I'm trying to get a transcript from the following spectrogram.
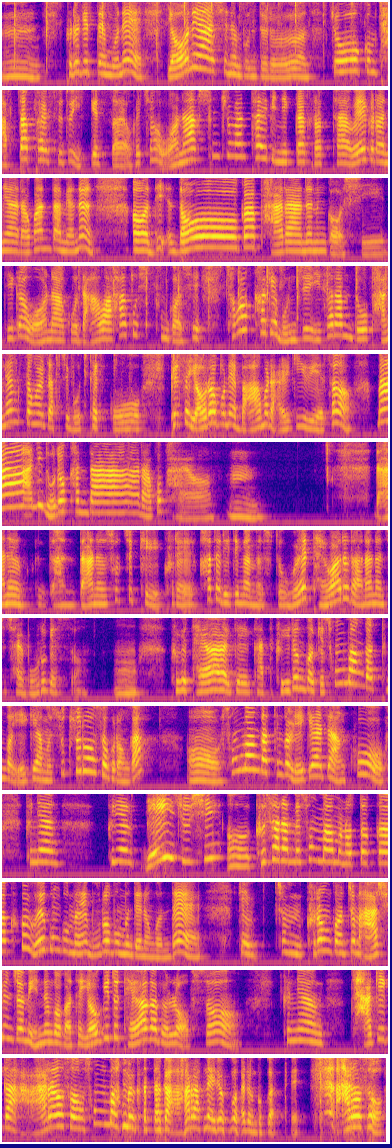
음 그러기 때문에 연애하시는 분들은 조금 답답할 수도 있겠어요. 그렇죠? 워낙 신중한 타입이니까 그렇다. 왜 그러냐라고 한다면은 어, 니, 너가 바라는 것이 네가 원하고 나와 하고 싶은 것이 정확하게 뭔지 이 사람도 방향성을 잡지 못했고 그래서 여러분의 마음을 알기 위해서 많이 노력한다라고 봐요. 음. 나는 난, 나는 솔직히 그래 카드 리딩하면서도 왜 대화를 안 하는지 잘 모르겠어. 어 그게 대화 이게 그 이런 거 이렇게 속마음 같은 거 얘기하면 쑥스러워서 그런가? 어 속마음 같은 걸 얘기하지 않고 그냥 그냥 예의주시? 어 그 사람의 속마음은 어떨까? 그걸 왜 궁금해? 물어보면 되는 건데 이게 좀 그런 건 좀 아쉬운 점이 있는 것 같아. 여기도 대화가 별로 없어. 그냥 자기가 알아서 속마음을 갖다가 알아내려고 하는 것 같아. 알아서.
